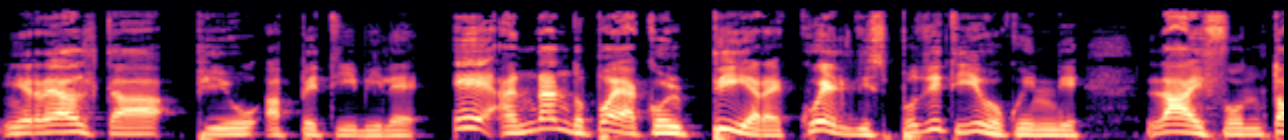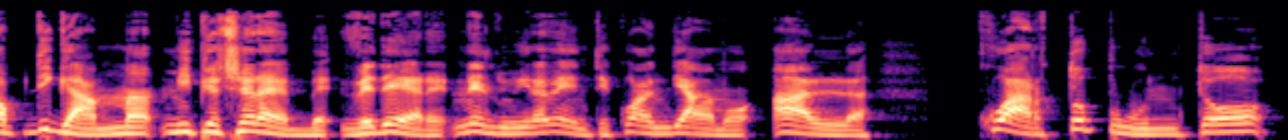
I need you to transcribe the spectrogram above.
in realtà più appetibile e andando poi a colpire quel dispositivo quindi l'iPhone top di gamma mi piacerebbe vedere nel 2020 qua andiamo al quarto punto,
